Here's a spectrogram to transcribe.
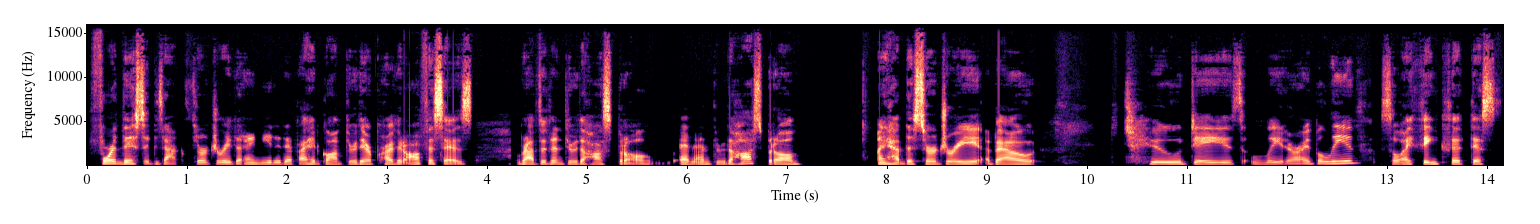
for this exact surgery that I needed if I had gone through their private offices rather than through the hospital and, and through the hospital I had the surgery about two days later, I believe. So I think that this,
